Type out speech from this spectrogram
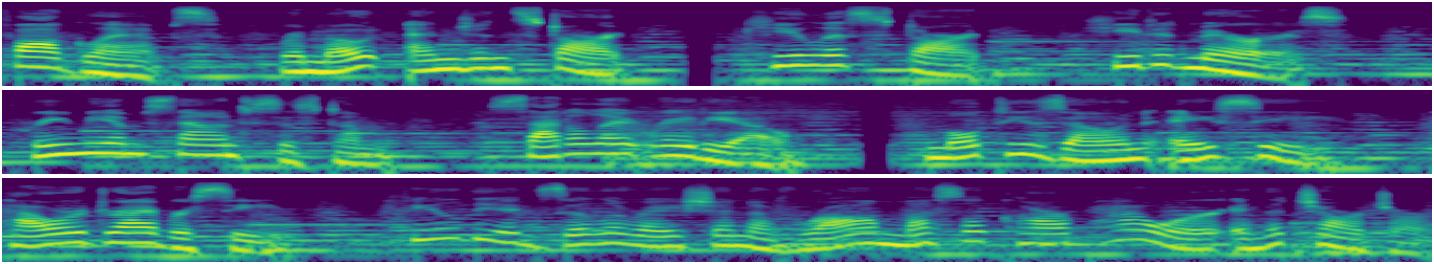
fog lamps, remote engine start, keyless start, heated mirrors, premium sound system, satellite radio, multi-zone AC, power driver seat. Feel the exhilaration of raw muscle car power in the Charger.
